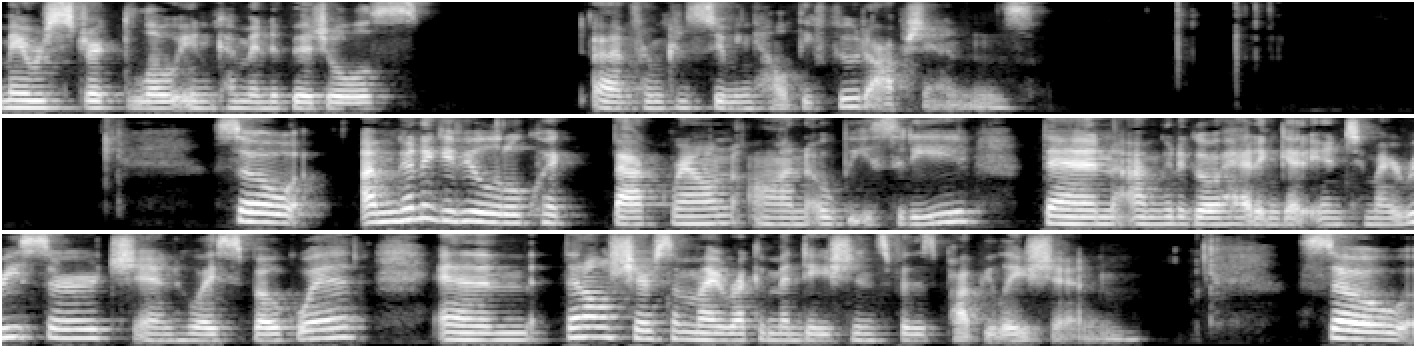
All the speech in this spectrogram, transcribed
may restrict low income individuals um, from consuming healthy food options. So, I'm going to give you a little quick background on obesity. Then I'm going to go ahead and get into my research and who I spoke with, and then I'll share some of my recommendations for this population. So,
